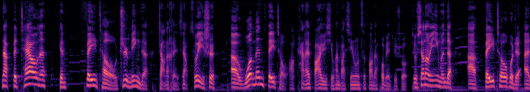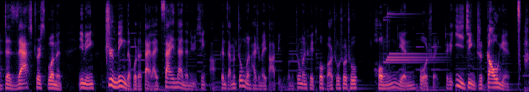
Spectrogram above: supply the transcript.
那 fatal 呢，跟 fatal 致命的长得很像，所以是 a woman fatal 啊。看来法语喜欢把形容词放在后边去说，就相当于英文的 a fatal 或者 a disastrous woman，一名致命的或者带来灾难的女性啊。跟咱们中文还是没法比，我们中文可以脱口而出说出红颜祸水，这个意境之高远啊，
